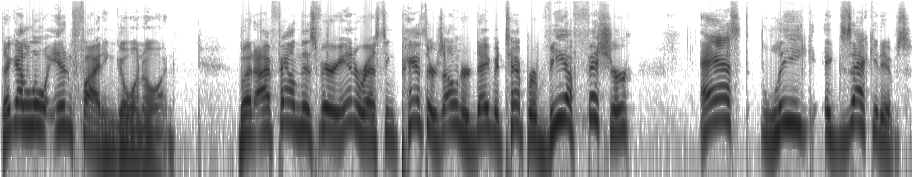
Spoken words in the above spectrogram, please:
they got a little infighting going on. But I found this very interesting. Panthers owner David Tepper via Fischer asked league executives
